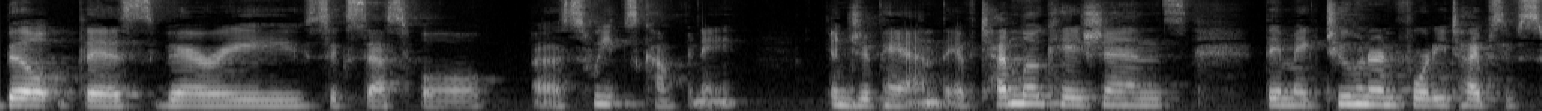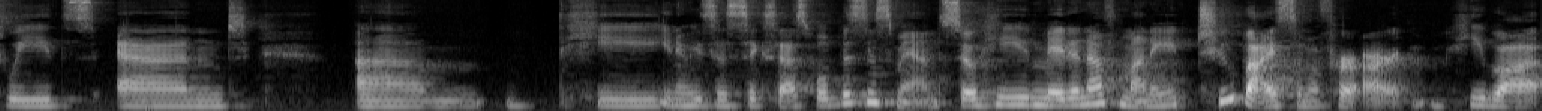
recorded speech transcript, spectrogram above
built this very successful uh, sweets company in Japan. They have 10 locations, they make 240 types of sweets, and um, he, you know, he's a successful businessman. So he made enough money to buy some of her art. He bought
